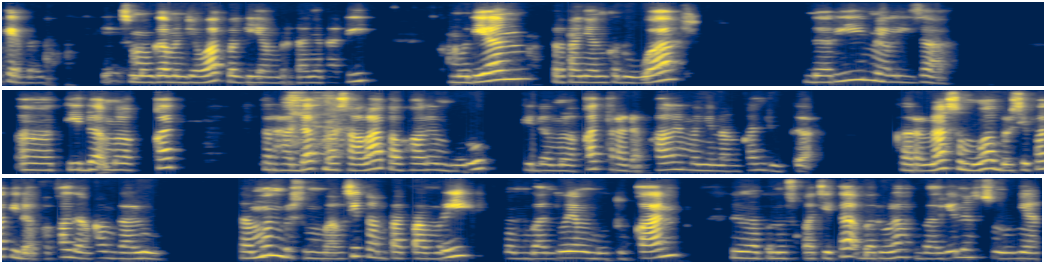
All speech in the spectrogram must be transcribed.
Oke, baik. Semoga menjawab bagi yang bertanya tadi. Kemudian pertanyaan kedua dari Meliza. Uh, tidak melekat terhadap masalah atau hal yang buruk, tidak melekat terhadap hal yang menyenangkan juga. Karena semua bersifat tidak kekal dan akan berlalu namun bersumbangsi tanpa pamrih, membantu yang membutuhkan, dengan penuh sukacita, barulah kebahagiaan yang sesungguhnya.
